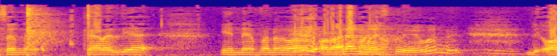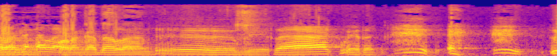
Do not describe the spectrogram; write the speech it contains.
sana. Karena dia ini apa namanya orang, orang, Orang Spanyol. Basku ya? Di orang Katalan. orang Katalan. Eh, berak, berak. Eh, lu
